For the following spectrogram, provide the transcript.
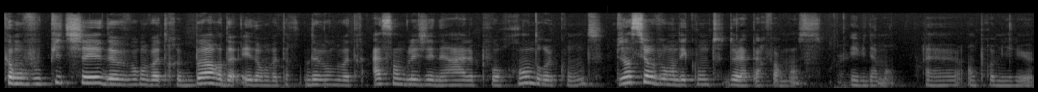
Quand vous pitchez devant votre board et dans votre, devant votre assemblée générale pour rendre compte, bien sûr, vous rendez compte de la performance, évidemment. Euh, en premier lieu.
